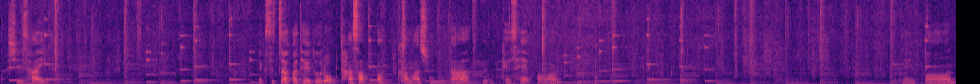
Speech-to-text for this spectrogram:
다시 사이 X자가 되도록 다섯 번 감아줍니다. 이렇게 세 번. 네 번.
